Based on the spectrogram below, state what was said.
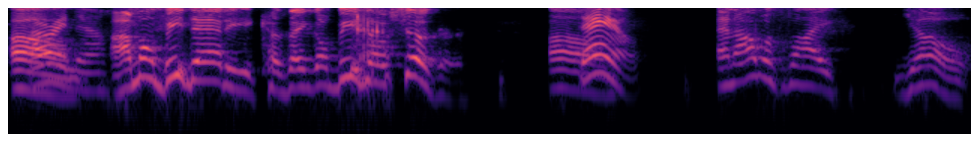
All right Um, now. I'm gonna be daddy because ain't gonna be no sugar. Um, Damn. And I was like, yo,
